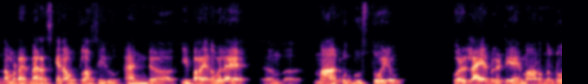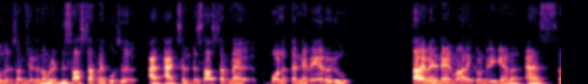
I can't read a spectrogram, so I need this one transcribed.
നമ്മുടെ മെറസ്കൻ ഔട്ട് ക്ലാസ് ചെയ്തു ആൻഡ് ഈ പറയുന്ന പോലെ മാലോ ഗുസ്തോയും ഒരു ലയബിലിറ്റി ആയി മാറുന്നുണ്ടോ എന്നൊരു സംശയമില്ല. നമ്മൾ ഡിസാസ്റ്ററിനെ കുറിച്ച് ആക്സൽ ഡിസാസ്റ്ററിനെ പോലെ തന്നെ വേറൊരു തലവേദനയായി മാറിക്കൊണ്ടിരിക്കുകയാണ് as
